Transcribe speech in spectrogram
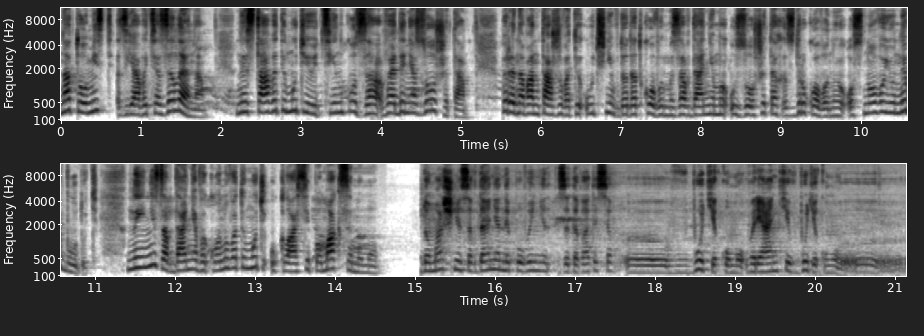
Натомість з'явиться зелена. Не ставитимуть і оцінку за ведення зошита. Перенавантажувати учнів додатковими завданнями у зошитах з друкованою основою не будуть. Нині завдання виконуватимуть у класі по максимуму. Домашні завдання не повинні задаватися е, в будь-якому варіанті, в будь-якому е,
